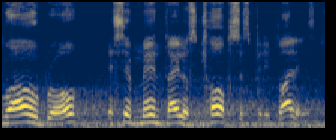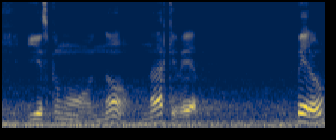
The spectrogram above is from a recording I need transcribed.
wow, bro, ese men trae los chops espirituales. Y es como, no, nada que ver. Pero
